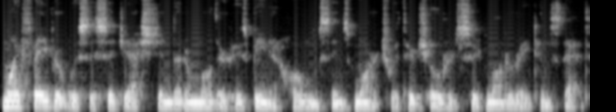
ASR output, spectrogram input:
My favourite was the suggestion that a mother who's been at home since March with her children should moderate instead.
